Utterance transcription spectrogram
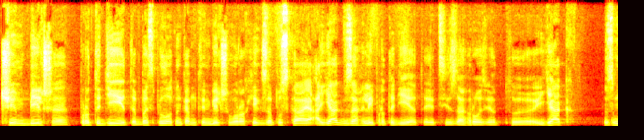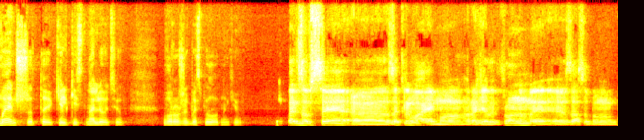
чим більше протидіяти безпілотникам, тим більше ворог їх запускає. А як взагалі протидіяти цій загрозі? От е, як зменшити кількість нальотів ворожих безпілотників? Перш за все, е, закриваємо радіоелектронними е, засобами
